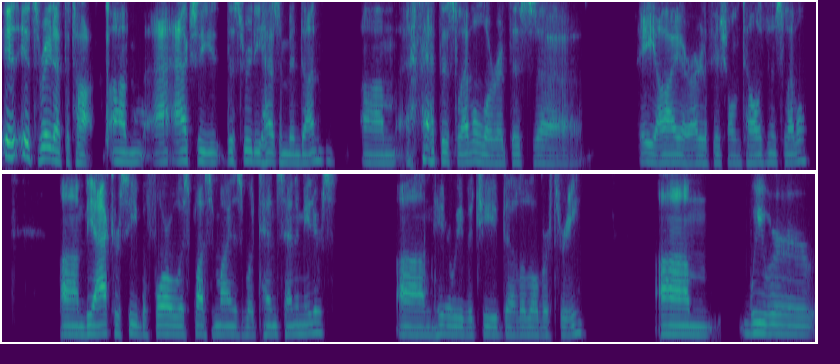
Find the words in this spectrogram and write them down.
It, it's right at the top. Um, actually, this really hasn't been done um, at this level or at this uh, AI or artificial intelligence level. Um, the accuracy before was plus or minus about 10 centimeters. Um, here we've achieved a little over three. Um, we were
